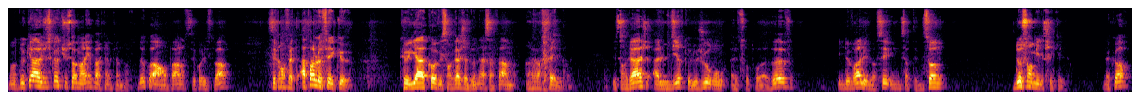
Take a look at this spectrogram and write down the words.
mais en tout cas, jusqu'à que tu sois marié par quelqu'un d'autre. De quoi on parle? C'est quoi l'histoire? C'est qu'en fait, à part le fait que, que Yaakov, s'engage à donner à sa femme Rachel, il s'engage à lui dire que le jour où elle se retrouve veuve, il devra lui verser une certaine somme, 200 000 shekels. D'accord?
